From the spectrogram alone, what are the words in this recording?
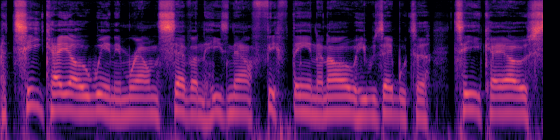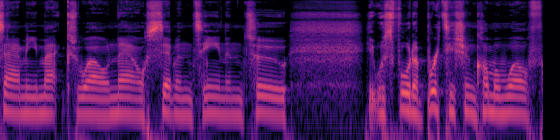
A TKO win in round seven. He's now 15 and 0. He was able to TKO Sammy Maxwell, now 17 and 2. It was for the British and Commonwealth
